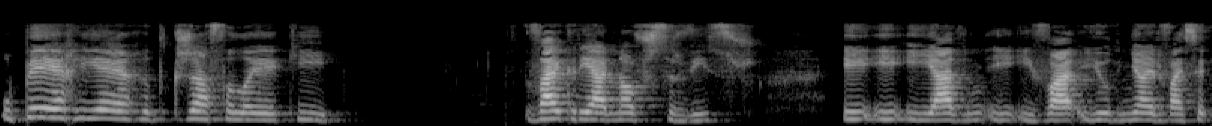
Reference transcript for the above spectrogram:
O PRR, de que já falei aqui, vai criar novos serviços e, e, e, há, vai, e o dinheiro vai ser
